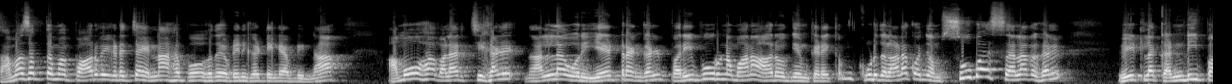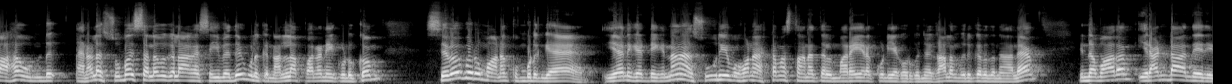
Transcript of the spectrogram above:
சமசப்தம பார்வை கிடைச்சா என்னாக போகுது அப்படின்னு கேட்டிங்க அப்படின்னா அமோக வளர்ச்சிகள் நல்ல ஒரு ஏற்றங்கள் பரிபூர்ணமான ஆரோக்கியம் கிடைக்கும். கூடுதலான கொஞ்சம் சுப செலவுகள் வீட்டில் கண்டிப்பாக உண்டு. அதனால் சுப செலவுகளாக செய்வது உங்களுக்கு நல்ல பலனை கொடுக்கும். சிவபெருமானை கும்பிடுங்க. ஏன்னு கேட்டிங்கன்னா சூரிய பகவான் அஷ்டமஸ்தானத்தில் மறையிறக்கூடிய ஒரு கொஞ்சம் காலம் இருக்கிறதுனால இந்த மாதம் இரண்டாம் தேதி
